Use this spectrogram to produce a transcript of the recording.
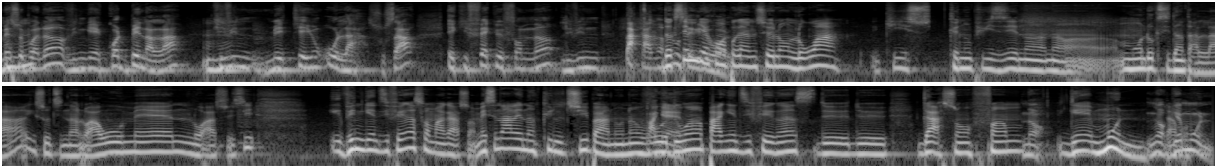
Mais Mhm. cependant, il y a un code pénal là qui vient mettre un haut là sous ça et qui fait que femme nan, il vient pas remplir Donc, c'est série bien comprendre selon loi qui que nous puisons dans le monde occidental là, il sorti dans la loi romaine, loi ceci. Vin gen diferans fòm a gason. Men se nan lè nan kultu pa nou, nan Pa gen. vodouan, pa gen diferans de, de gason, fòm, Non. gen moun. Non, d'abord. gen moun.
